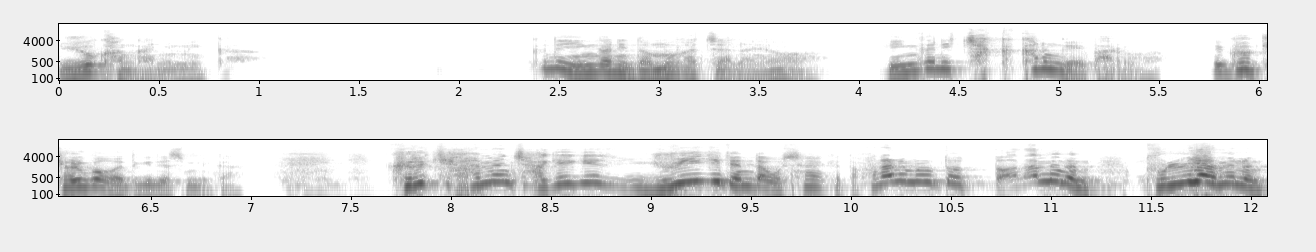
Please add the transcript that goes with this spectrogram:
유혹한 거 아닙니까? 근데 인간이 넘어갔잖아요. 인간이 착각하는 거예요, 바로. 그 결과가 어떻게 됐습니까? 그렇게 하면 자기에게 유익이 된다고 생각했다. 하나님으로부터 떠나면은, 분리하면은,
